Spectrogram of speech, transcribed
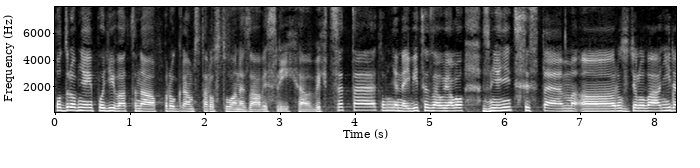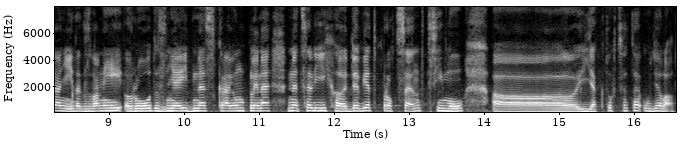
podrobněji podívat na program starostů a nezávislých. Vy chcete, to mě nejvíce zaujalo, změnit systém uh, rozdělování daní, takzvaný RUD, z něj dnes krajům plyne necelých 9% eh, příjmů. Uh, jak to chcete udělat?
